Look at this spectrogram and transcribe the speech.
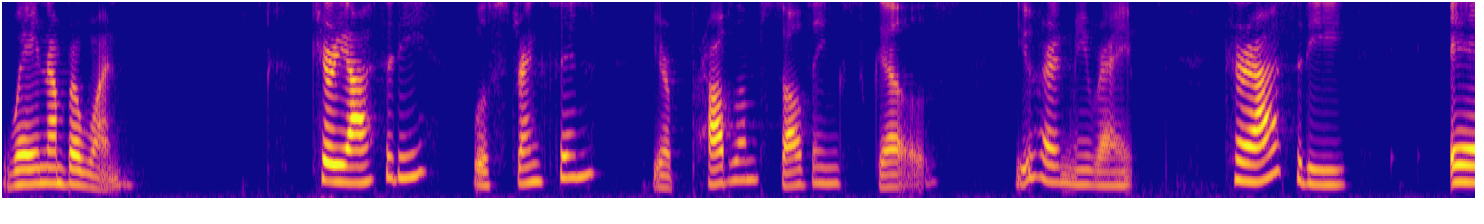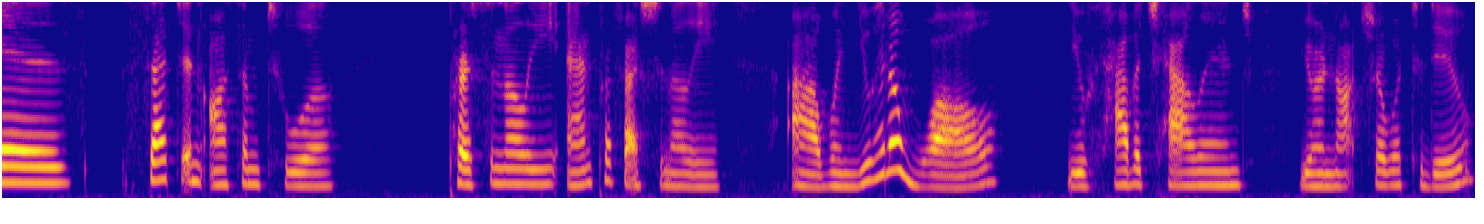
Way number one curiosity will strengthen your problem solving skills. You heard me right. Curiosity is such an awesome tool, personally and professionally. Uh, when you hit a wall, you have a challenge, you're not sure what to do,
